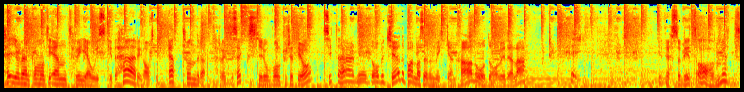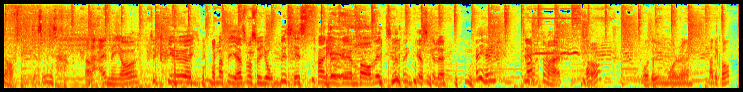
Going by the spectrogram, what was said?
Hej och välkommen till en trea whisky. Det här är avsnitt 136. Jiro Wolffers heter jag. Sitter här med David Tjäder på andra sidan micken. Hallå David, eller? Hej. Det är, alltså, det är ett avmätt avsnitt. Ja. Nej, men jag tyckte ju Mattias var så jobbig sist när han gjorde en David. Så jag tänkte jag skulle... Hej, hej. Trevligt att vara här. ja. Och du mår eh, adekvat?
